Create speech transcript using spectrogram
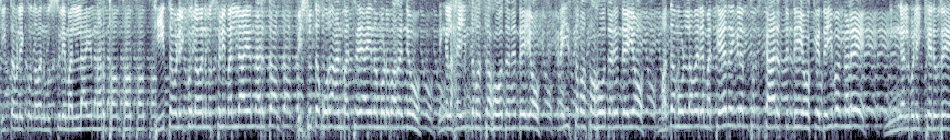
ചീത്ത വിളിക്കുന്നവൻ മുസ്ലിം അല്ല എന്നർത്ഥം. ചീത്ത വിളിക്കുന്നവൻ മുസ്ലിം അല്ല എന്നർത്ഥം. വിശുദ്ധ ഖുർആൻ പച്ചയായി നമ്മോട് പറഞ്ഞു നിങ്ങൾ ഹൈന്ദവ സഹോദരന്റെയോ ക്രൈസ്തവ സഹോദരന്റെയോ മതമുള്ളവരെ മറ്റേതെങ്കിലും സംസ്കാരത്തിന്റെയോ ഒക്കെ ദൈവങ്ങളെ നിങ്ങൾ വിളിക്കരുതേ.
